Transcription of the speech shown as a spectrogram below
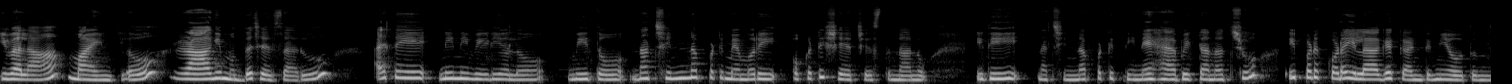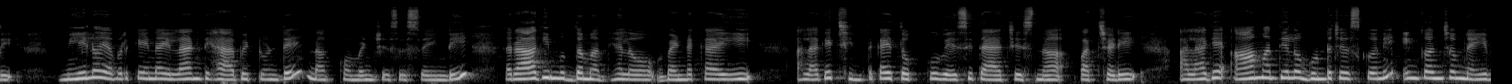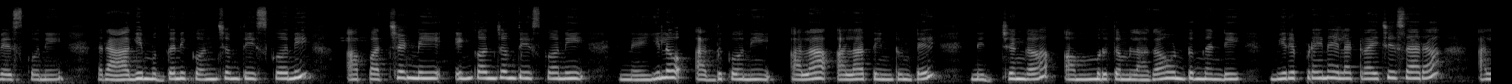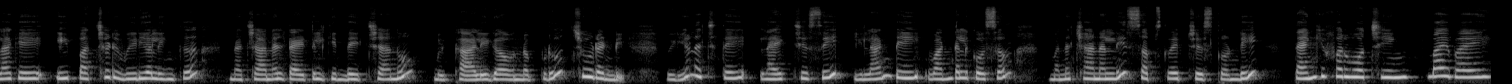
ఇవాళ మా ఇంట్లో రాగి ముద్ద చేశారు. అయితే నేను ఈ వీడియోలో మీతో నా చిన్నప్పటి మెమొరీ ఒకటి షేర్ చేస్తున్నాను. ఇది నా చిన్నప్పటి తినే హ్యాబిట్ అనొచ్చు. ఇప్పటికి కూడా ఇలాగే కంటిన్యూ అవుతుంది. మీలో ఎవరికైనా ఇలాంటి హ్యాబిట్ ఉంటే నాకు కామెంట్ చేసేసేయండి. రాగి ముద్ద మధ్యలో బెండకాయి, అలాగే చింతకాయ తొక్కు వేసి తయారు చేసిన పచ్చడి, అలాగే ఆ మధ్యలో గుంట చేసుకొని ఇంకొంచెం నెయ్యి వేసుకొని, రాగి ముద్దని కొంచెం తీసుకొని, ఆ పచ్చడిని ఇంకొంచెం తీసుకొని, నెయ్యిలో అద్దుకొని అలా అలా తింటుంటే నిజంగా అమృతంలాగా ఉంటుందండి. మీరు ఎప్పుడైనా ఇలా ట్రై చేశారా? అలాగే ఈ పచ్చడి వీడియో లింక్ నా ఛానల్ టైటిల్ కింద ఇచ్చాను. మీరు ఖాళీగా ఉన్నప్పుడు చూడండి. వీడియో నచ్చితే లైక్ చేసి ఇలాంటి వంటల కోసం మన ఛానల్‌ని సబ్స్క్రైబ్ చేసుకోండి. Thank you for watching. Bye bye.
